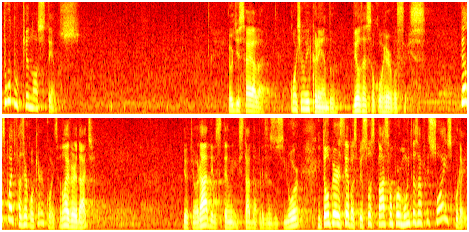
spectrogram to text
tudo o que nós temos. Eu disse a ela: continue crendo, Deus vai socorrer vocês. Deus pode fazer qualquer coisa, não é verdade? Eu tenho orado, eles têm estado na presença do Senhor. Então perceba, as pessoas passam por muitas aflições por aí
